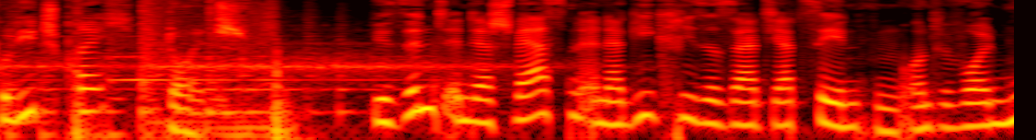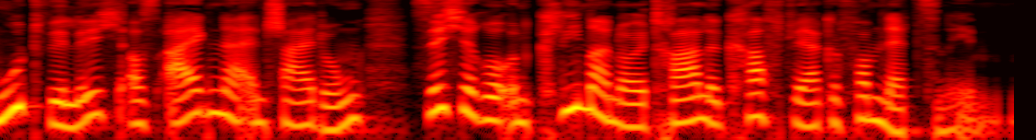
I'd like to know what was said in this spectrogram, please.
Politsprech Deutsch. Wir sind in der schwersten Energiekrise seit Jahrzehnten und wir wollen mutwillig aus eigener Entscheidung sichere und klimaneutrale Kraftwerke vom Netz nehmen.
